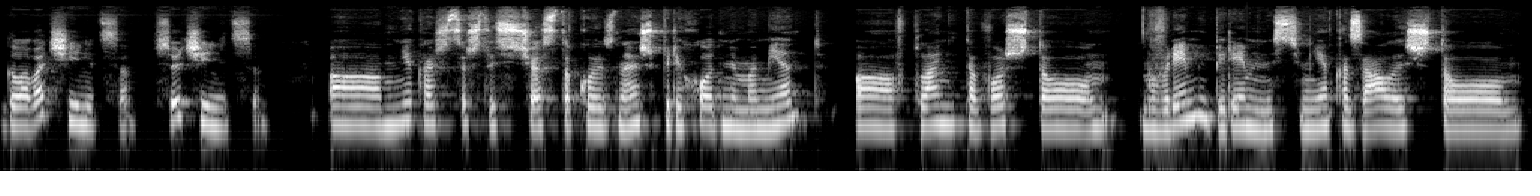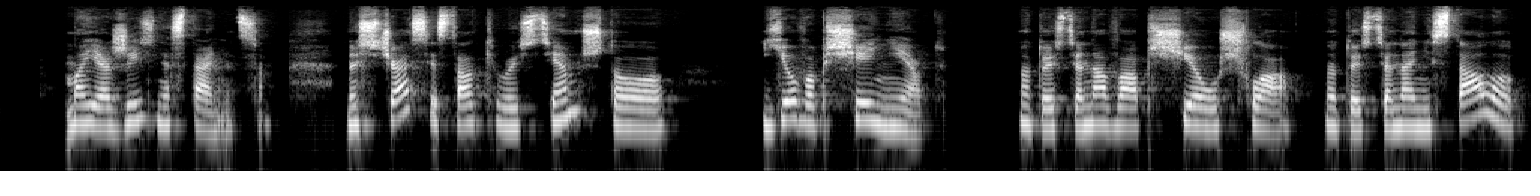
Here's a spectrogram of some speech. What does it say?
Голова чинится, все чинится. А, мне кажется, что сейчас такой, знаешь, переходный момент, а, в плане того, что во время беременности мне казалось, что моя жизнь останется. Но сейчас я сталкиваюсь с тем, что ее вообще нет. Ну, то есть она вообще ушла. Ну, то есть она не стала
